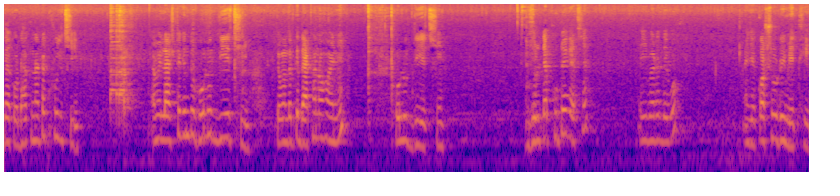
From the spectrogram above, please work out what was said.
দেখো, ঢাকনাটা খুলছি। আমি লাস্টে কিন্তু হলুদ দিয়েছি। তোমাদেরকে দেখানো হয়নি। হলুদ দিয়েছি। ঝোলটা ফুটে গেছে। এইবারে দেব এই যে কসুরি মেথি।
